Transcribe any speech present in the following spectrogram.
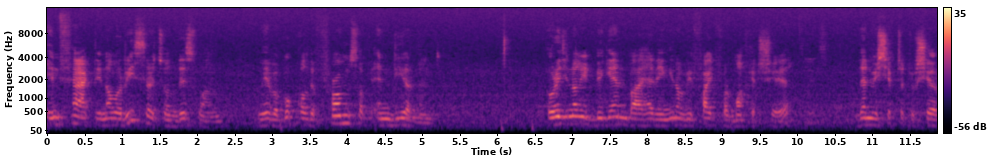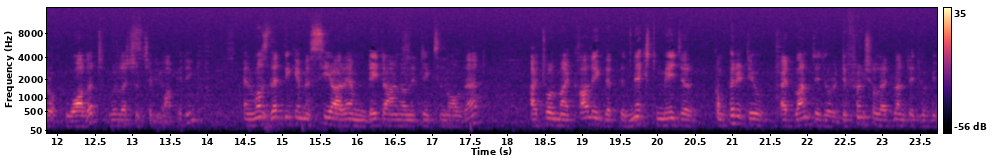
In fact, in our research on this one, we have a book called The Firms of Endearment. Originally, it began by having, you know, we fight for market share. Yes. Then we shifted to share of wallet, relationship Yeah. marketing. And once that became a CRM, data analytics and all that, I told my colleague that the next major competitive advantage or a differential advantage will be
